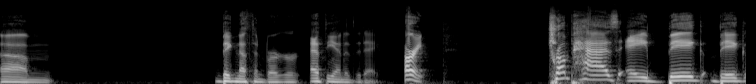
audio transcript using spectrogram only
Um, big nothing burger at the end of the day. All right. Trump has a big, big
